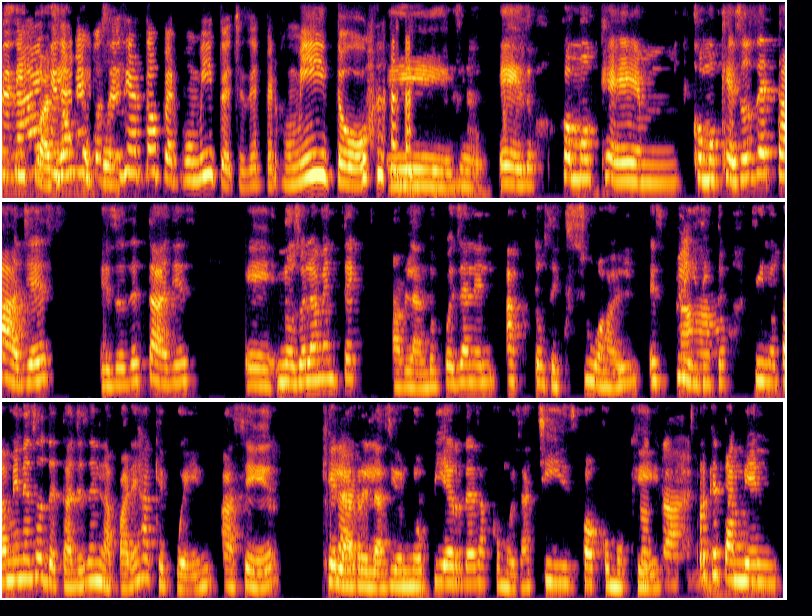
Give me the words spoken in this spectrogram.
sabe que situación me puse puede, cierto perfumito, échese el perfumito. eso, eso, como que, mm, como que esos detalles, esos detalles, eh, no solamente hablando pues ya en el acto sexual Ajá, explícito, sino también esos detalles en la pareja que pueden hacer que la relación no pierda esa como esa chispa o como que, total. porque también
